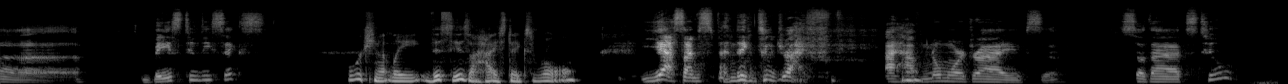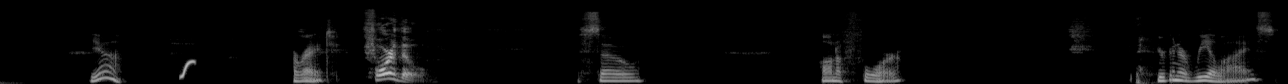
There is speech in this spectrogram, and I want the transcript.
uh base two d six. Fortunately, this is a high stakes roll. Yes, I'm spending two drive. I have oh. no more drives, so that's two. Yeah. All right. Four though. So on a four, you're going to realize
